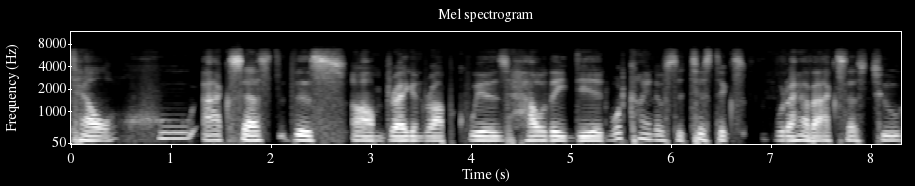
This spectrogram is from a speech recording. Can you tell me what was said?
tell who accessed this um, drag and drop quiz, how they did, what kind of statistics would I have access to?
